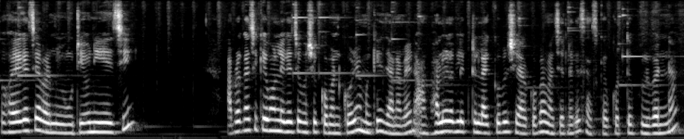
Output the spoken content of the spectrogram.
তো হয়ে গেছে আবার আমি উঠেও নিয়েছি। আপনার কাছে কেমন লেগেছে অবশ্যই কমেন্ট করে আমাকে জানাবেন। আর ভালো লাগলে একটা লাইক করবেন শেয়ার করবেন, আমার চ্যানেলকে সাবস্ক্রাইব করতে ভুলবেন না।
